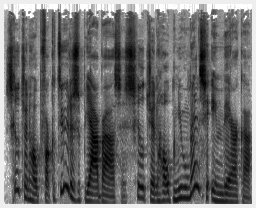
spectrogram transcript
Scheelt je een hoop vacatures op jaarbasis. Scheelt je een hoop nieuwe mensen inwerken.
